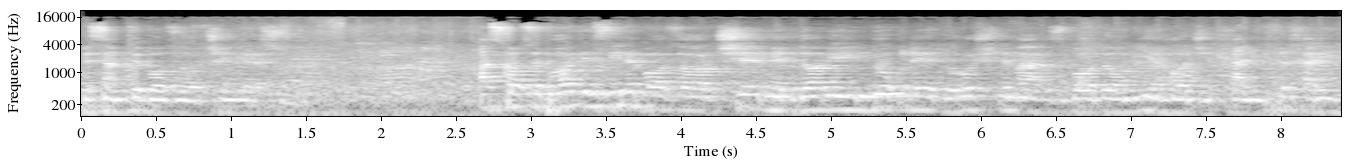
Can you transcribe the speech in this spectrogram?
به سمت بازارچه رسوند از کاسب های زیر بازارچه مقداری نقل درشت مغز بادامی حاجی خلیفه خرید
